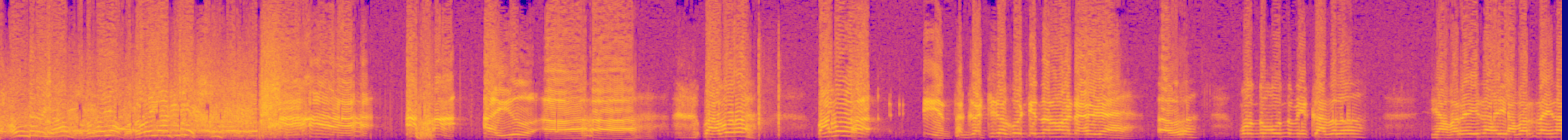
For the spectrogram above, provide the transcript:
బాగుండదయ్యా వదలయ్యా వదలయ్యా అంటే. అయ్యో బాబు బాబు ఎంత గట్టిగా కొట్టిందనమాట ఆవిడ. ముందు ముందు మీ కథలు. ఎవరైనా ఎవరినైనా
